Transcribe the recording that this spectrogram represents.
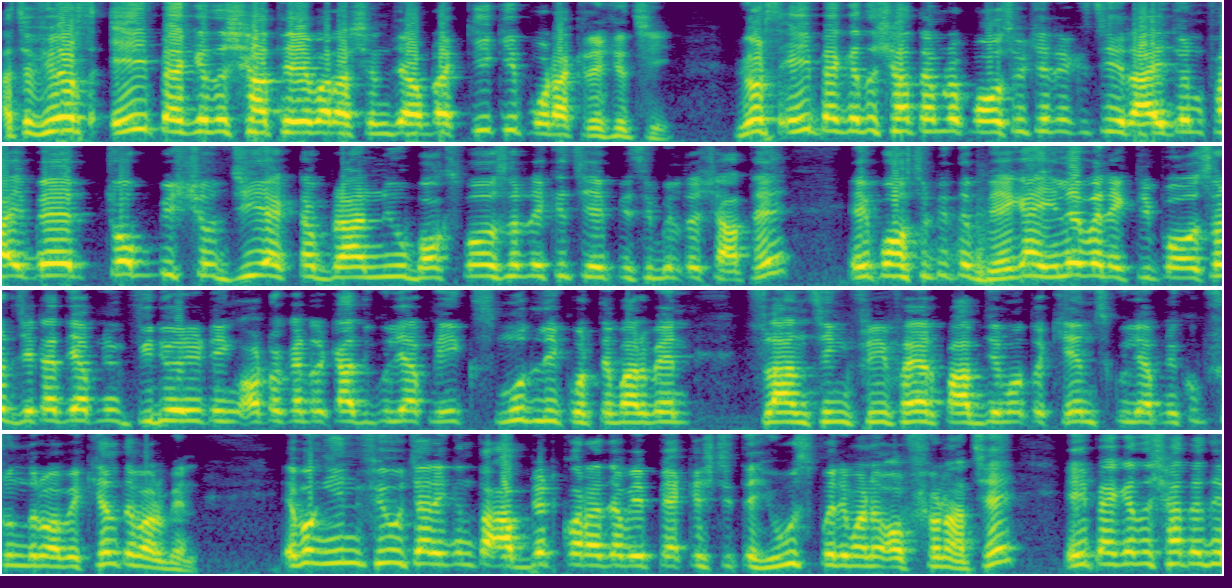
আচ্ছা ভিউয়ার্স এই প্যাকেজের সাথে এবার আসেন যে আমরা কি কি প্রোডাক্ট রেখেছি। ভিউয়ার্স এই প্যাকেজের সাথে আমরা পাওয়ার সুইচে রেখেছি রাইজন ফাইভ এর চব্বিশশো জি একটা ব্র্যান্ড নিউ বক্স প্রসেসর রেখেছি এই পিসি বিল্ডের সাথে। এই প্রসেসরটিতে ভেগা ইলেভেন একটি প্রসেসর যেটা দিয়ে আপনি ভিডিও এডিটিং অটোক্যাডের কাজগুলি আপনি স্মুথলি করতে পারবেন। ফ্লান্সিং ফ্রি ফায়ার পাবজির মতো গেমসগুলি আপনি খুব সুন্দরভাবে খেলতে পারবেন। এবং ইন ফিউচারে কিন্তু আপডেট করা যাবে এই প্যাকেজটিতে হিউজ পরিমাণে অপশন আছে। এই প্যাকেজের সাথে যে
